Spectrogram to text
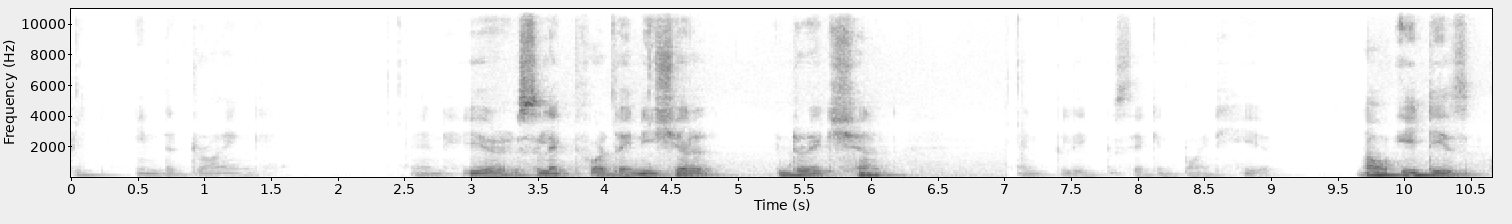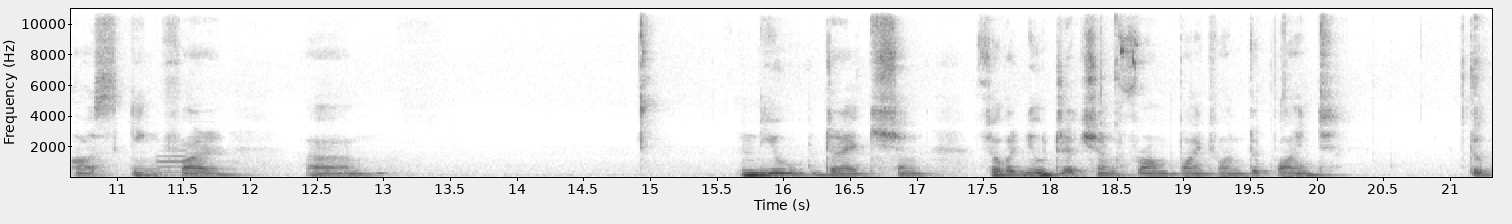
pick in the drawing. And here select for the initial direction and click second point here. Now it is asking for um, new direction. So a new direction from point 1 to point 2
